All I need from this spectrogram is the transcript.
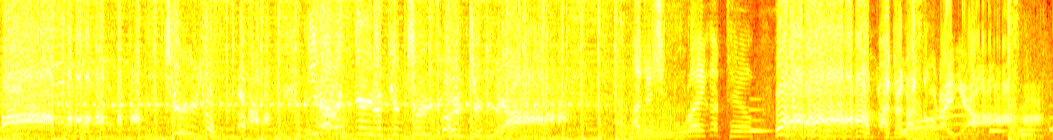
즐겁다! 일하는 게 이렇게 즐거울 줄이야! 아저씨 도라이 같아요. 맞아 나 너라야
